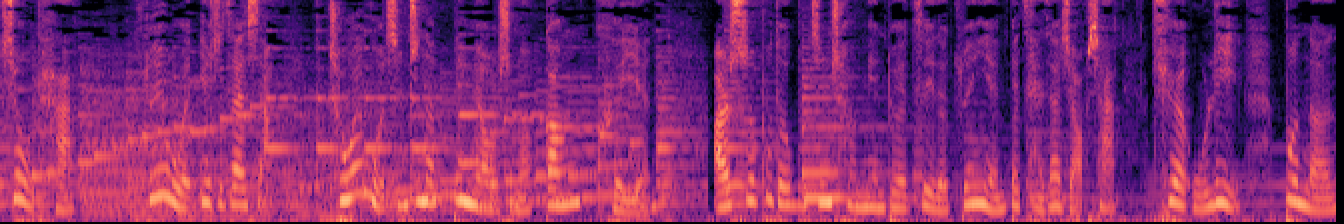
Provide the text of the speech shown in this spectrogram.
救他。所以我一直在想，成为母亲真的并没有什么刚可言。而是不得不经常面对自己的尊严被踩在脚下，却无力不能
